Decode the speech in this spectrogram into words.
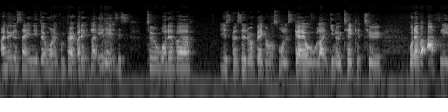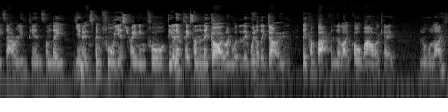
I know you're saying you don't want to compare, but it like it is. It's to whatever you consider a bigger or smaller scale. Like you know, take it to whatever athletes that are Olympians and they you know they spend four years training for the Olympics and then they go and whether they win or they don't, they come back and they're like, oh wow, okay, normal life.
